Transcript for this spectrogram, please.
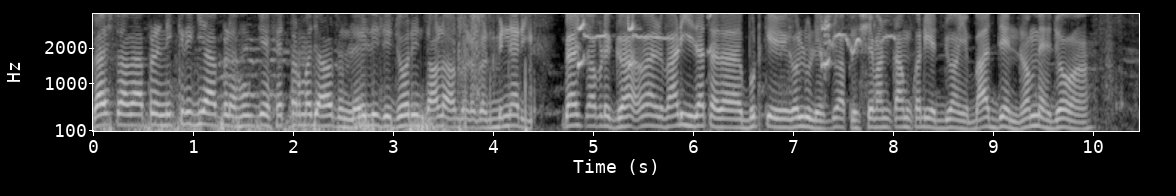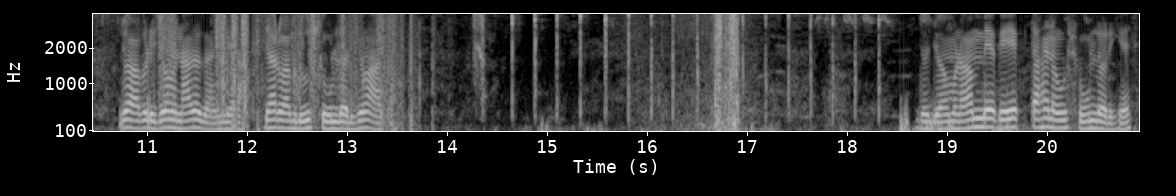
ગાય તો હવે આપણે નીકળી ગયા. આપણે હું કે ખેતરમાં જ આવતું લઈ લીધી. જોરીને તો હાલો આગળ આગળ બિનારી ગાઈશ તો આપણે વાળી જતા હતા ભૂટકી ગલું લે જો આપણે સેવાનું કામ કરીએ જ જો અહીંયા બાદ જઈને રમે જો. જો આપણે જોઈને આવે ગા મેરા. જારું આપણે ઉસુ ઉલર જો હતા જો જો હમણાં અંબે કે એકતા હે ને ઉસુ ઉલરીએ છે.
